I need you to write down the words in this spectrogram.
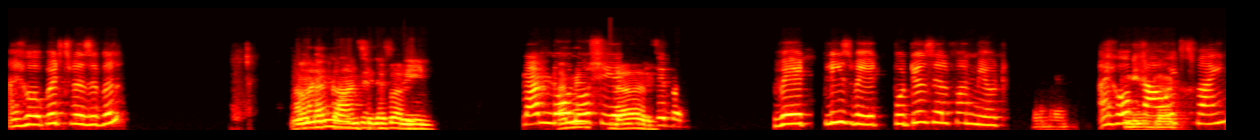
I hope it's visible. Ma'am, I can't see the screen. Ma'am, no, Ma'am, no, it's she is blur. visible. Wait, please wait. Put yourself on mute. I hope now blurred. it's fine.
